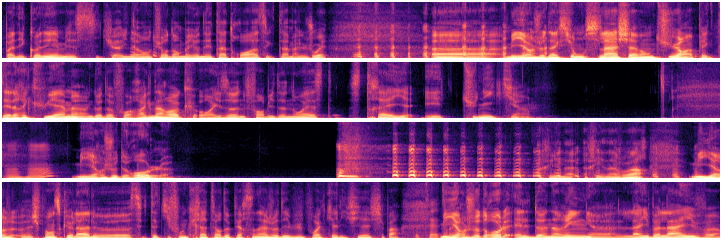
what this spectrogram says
pas déconner, mais si tu as une aventure dans Bayonetta 3, c'est que tu as mal joué. Euh, meilleur jeu d'action slash aventure, Tale Requiem, God of War Ragnarok, Horizon Forbidden West, Stray et Tunic. Mhm. Meilleur jeu de rôle. rien, à, rien à voir. Je pense que là, le, c'est peut-être qu'il faut un créateur de personnage au début pour être qualifié, je sais pas. Peut-être. Meilleur jeu de rôle, Elden Ring, Live Alive,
